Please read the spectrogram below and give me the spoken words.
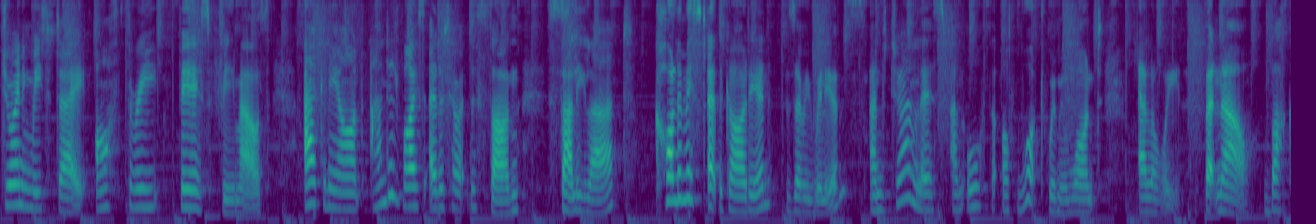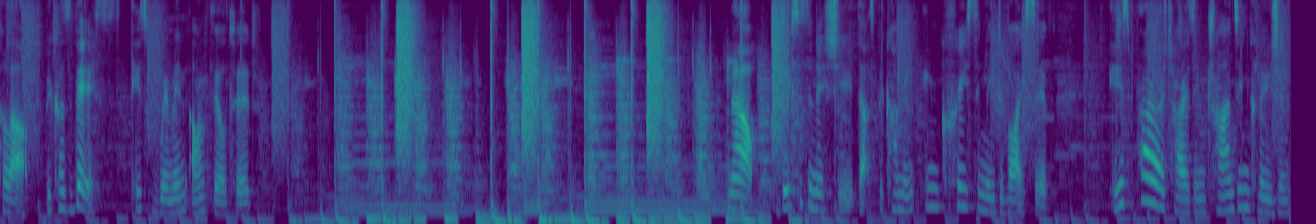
Joining me today are three fierce females agony aunt and advice editor at The Sun, Sally Land, columnist at The Guardian, Zoe Williams, and journalist and author of What Women Want, Whelan. But now, buckle up, because this is Women Unfiltered. Now, this is an issue that's becoming increasingly divisive. Is prioritising trans inclusion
